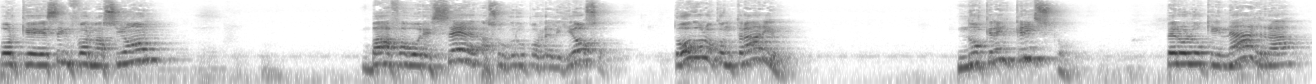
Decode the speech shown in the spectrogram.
porque esa información va a favorecer a su grupo religioso. Todo lo contrario. No cree en Cristo. Pero lo que narra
